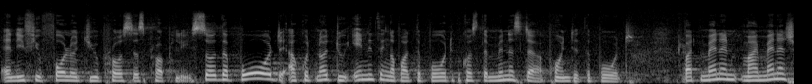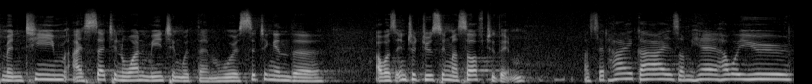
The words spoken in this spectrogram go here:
And if you follow due process properly. So the board, I could not do anything about the board because the minister appointed the board. But man- my management team, I sat in one meeting with them. We were sitting in the, I was introducing myself to them. I said, Hi guys, I'm here, how are you?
